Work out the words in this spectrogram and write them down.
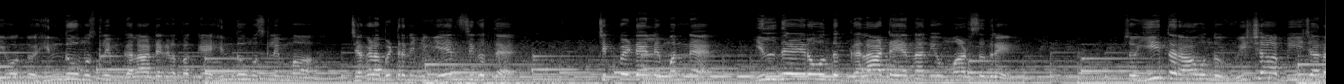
ಈ ಒಂದು ಹಿಂದೂ ಮುಸ್ಲಿಂ ಗಲಾಟೆಗಳ ಬಗ್ಗೆ, ಹಿಂದೂ ಮುಸ್ಲಿಂ ಜಗಳ ಬಿಟ್ಟರೆ ನಿಮಗೆ ಏನು ಸಿಗುತ್ತೆ? ಚಿಕ್ಕಪೇಟೆಯಲ್ಲಿ ಮೊನ್ನೆ ಇಲ್ಲದೆ ಇರೋ ಒಂದು ಗಲಾಟೆಯನ್ನ ನೀವು ಮಾಡಿಸಿದ್ರಿ. ಸೊ ಈ ತರ ಒಂದು ವಿಷ ಬೀಜನ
